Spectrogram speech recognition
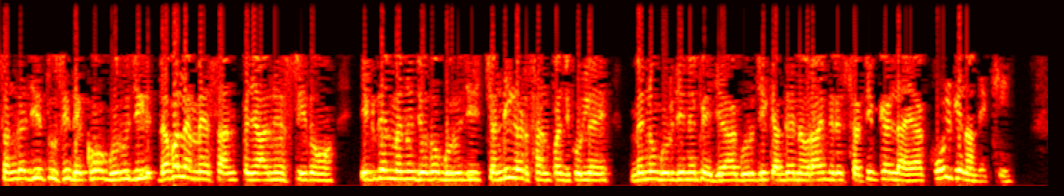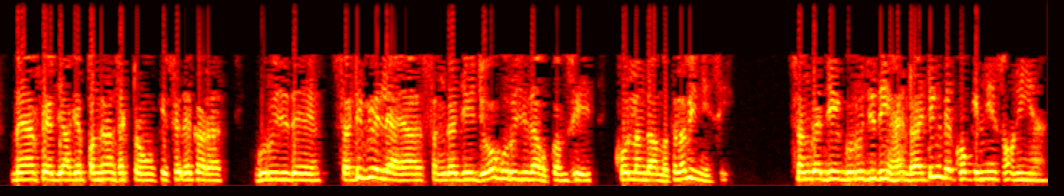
ਸੰਗਤ ਜੀ ਤੁਸੀਂ ਦੇਖੋ ਗੁਰੂ ਜੀ ਡਬਲ ਐਮਏ ਸਨ ਪੰਜਾਬ ਯੂਨੀਵਰਸਿਟੀ ਤੋਂ ਇੱਕ ਦਿਨ ਮੈਨੂੰ ਜਦੋਂ ਗੁਰੂ ਜੀ ਚੰਡੀਗੜ੍ਹ ਸਨ ਪੰਜਕੁਲੇ ਮੈਨੂੰ ਗੁਰੂ ਜੀ ਨੇ ਭੇਜਿਆ ਗੁਰੂ ਜੀ ਕਹਿੰਦੇ ਨਵਰਾਜ ਮੇਰੇ ਸਰਟੀਫਿਕੇਟ ਲਾਇਆ ਖੋਲ ਕੇ ਨਾ ਦੇਖੀ ਮੈਂ ਫਿਰ ਜਾ ਕੇ 15 ਸੈਕਟਰੋਂ ਕਿਸੇ ਦੇ ਘਰ ਗੁਰੂ ਜੀ ਦੇ ਸਰਟੀਫਿਕੇਟ ਲਿਆਇਆ ਸੰਗਤ ਜੀ ਜੋ ਗੁਰੂ ਜੀ ਦਾ ਹੁਕਮ ਸੀ ਖੋਲਣ ਦਾ ਮਤਲਬ ਹੀ ਨਹੀਂ ਸੀ ਸੰਗਤ ਜੀ ਗੁਰੂ ਜੀ ਦੀ ਹੈਂਡਰਾਈਟਿੰਗ ਦੇਖੋ ਕਿੰਨੀ ਸੋਹਣੀ ਹੈ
